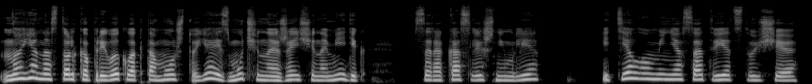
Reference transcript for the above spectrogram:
Но я настолько привыкла к тому, что я измученная женщина-медик сорока с лишним лет, и тело у меня соответствующее.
